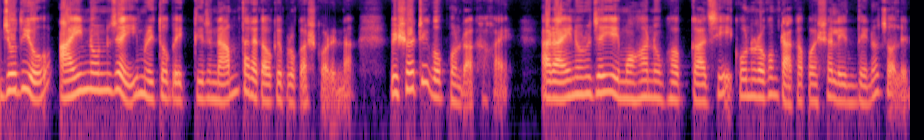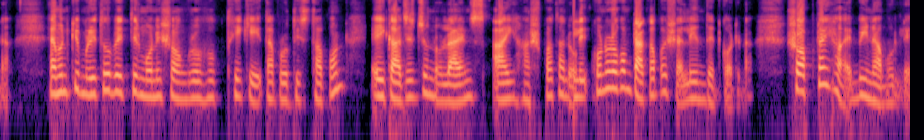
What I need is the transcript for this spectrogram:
যদিও আইন অনুযায়ী মৃত ব্যক্তির নাম তারা কাউকে প্রকাশ করেন না। বিষয়টি গোপন রাখা হয়। আর আইন অনুযায়ী এই মহানুভব কাজে কোনো রকম টাকা পয়সা লেনদেনও চলে না। এমনকি মৃত ব্যক্তির মনি সংগ্রহ থেকে তা প্রতিস্থাপন, এই কাজের জন্য লায়ন্স আই হাসপাতাল কোনো রকম টাকা পয়সা লেনদেন করে না। সবটাই হয় বিনামূল্যে।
